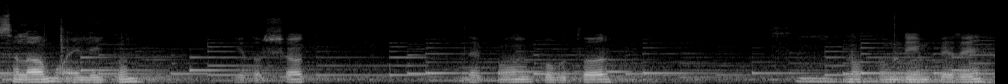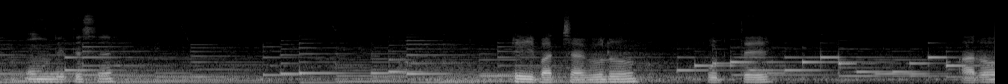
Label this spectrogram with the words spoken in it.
সালামু আলাইকুম। প্রিয় দর্শক, দেখুন কবুতর নতুন ডিম পেরে উম দিতেছে। এই বাচ্চাগুলো ফুটতে আরও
